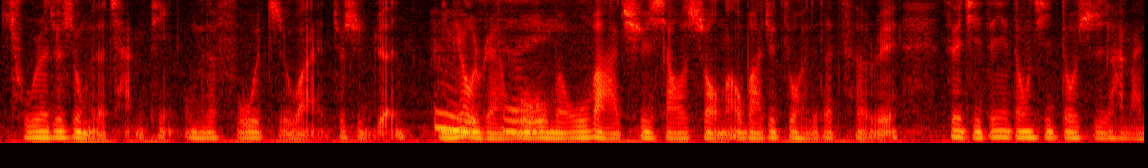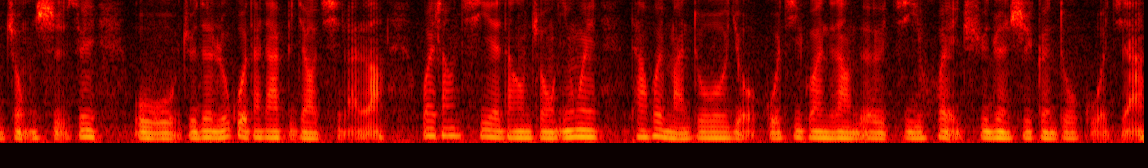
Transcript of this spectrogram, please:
除了就是我们的产品、我们的服务之外，就是人。你没有人，我我们无法去销售嘛，无法去做很多的策略。所以其实这些东西都是还蛮重视。所以我觉得，如果大家比较起来啦，外商企业当中，因为它会蛮多有国际观这样的机会去认识更多国家。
